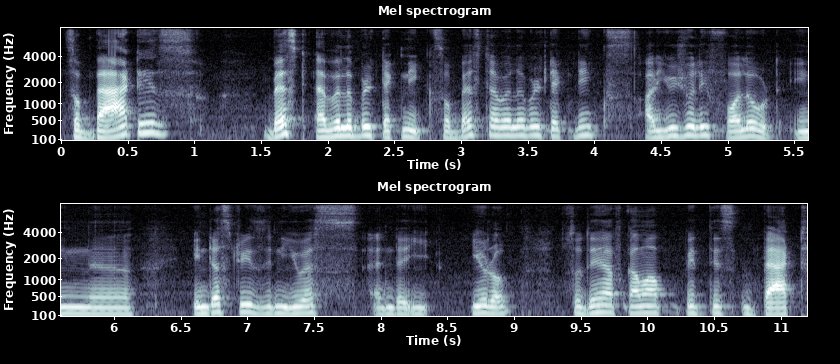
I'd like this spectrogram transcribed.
So, BAT is best available technique. So, best available techniques are usually followed in uh, industries in US and uh, Europe. So, they have come up with this BAT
